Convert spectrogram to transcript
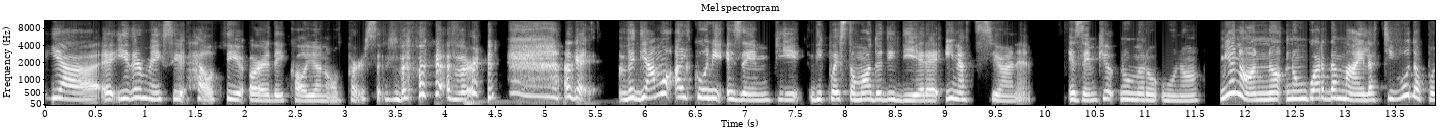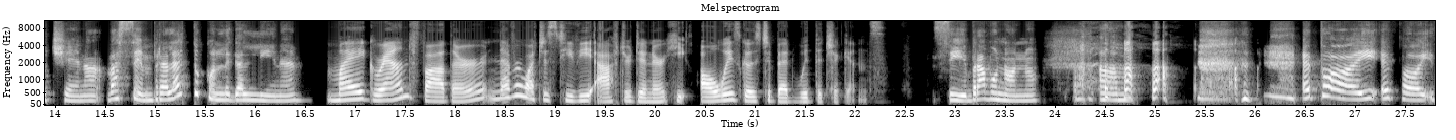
yeah, it either makes you healthy or they call you an old person, but whatever. ok, vediamo alcuni esempi di questo modo di dire in azione. Esempio numero uno. Mio nonno non guarda mai la TV dopo cena, va sempre a letto con le galline. My grandfather never watches TV after dinner. He always goes to bed with the chickens. Sì, bravo nonno. Um, e poi, e poi,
